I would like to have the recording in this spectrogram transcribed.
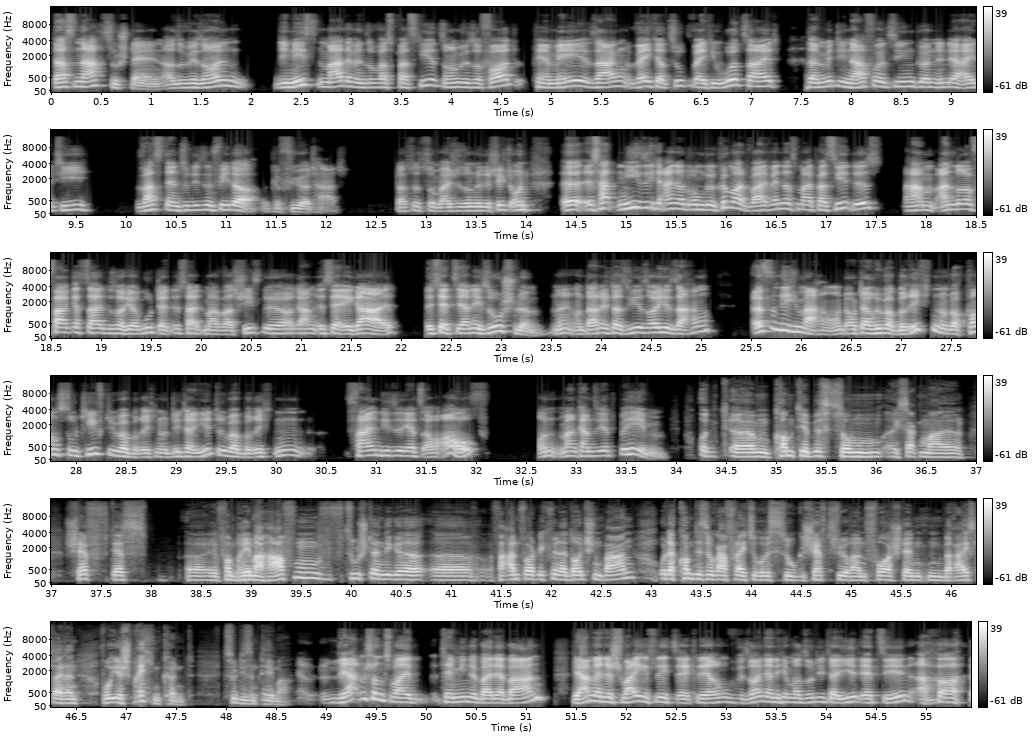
das nachzustellen. Also wir sollen die nächsten Male, wenn sowas passiert, sollen wir sofort per Mail sagen, welcher Zug, welche Uhrzeit, damit die nachvollziehen können in der IT, was denn zu diesem Fehler geführt hat. Das ist zum Beispiel so eine Geschichte. Und äh, es hat nie sich einer drum gekümmert, weil wenn das mal passiert ist, haben andere Fahrgäste halt gesagt, ja gut, dann ist halt mal was schiefgegangen, ist ja egal. Ist jetzt ja nicht so schlimm. Ne? Und dadurch, dass wir solche Sachen öffentlich machen und auch darüber berichten und auch konstruktiv darüber berichten und detailliert darüber berichten, fallen diese jetzt auch auf und man kann sie jetzt beheben. Und ähm, kommt ihr bis zum, ich sag mal, Chef des äh, von Bremerhaven, zuständige, äh, verantwortlich für der Deutschen Bahn? Oder kommt ihr sogar vielleicht sogar bis zu Geschäftsführern, Vorständen, Bereichsleitern, wo ihr sprechen könnt zu diesem Thema? Wir hatten schon zwei Termine bei der Bahn. Wir haben ja eine Schweigepflichtserklärung. Wir sollen ja nicht immer so detailliert erzählen, aber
